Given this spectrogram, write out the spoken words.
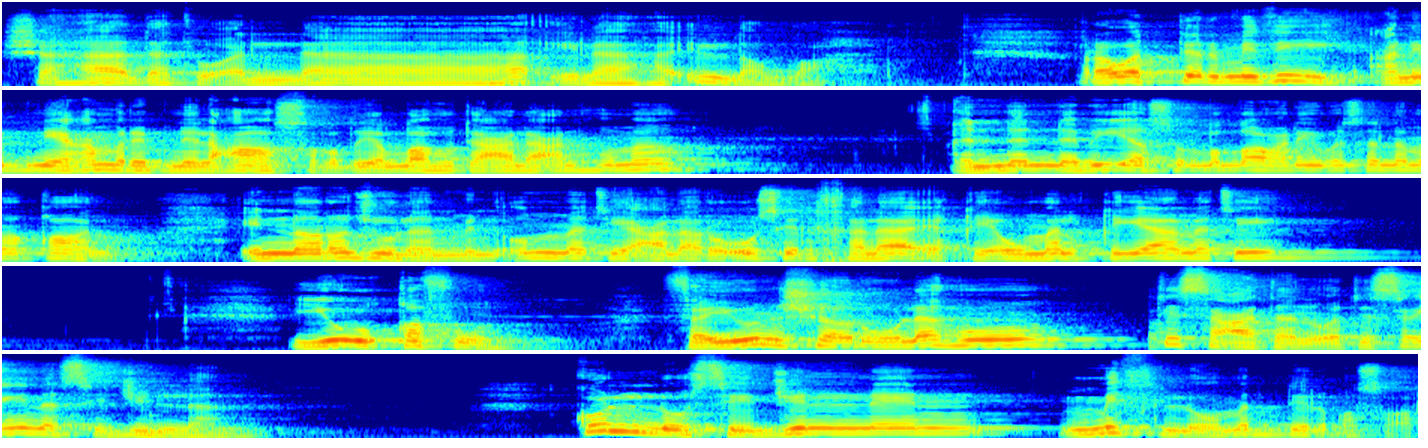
شهادة أن لا إله إلا الله. روى الترمذي عن ابن عمرو بن العاص رضي الله تعالى عنهما أن النبي صلى الله عليه وسلم قال إن رجلا من أمتي على رؤوس الخلائق يوم القيامة يوقف فينشر له تسعة وتسعين سجلا. كل سجل مثل مد البصر.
